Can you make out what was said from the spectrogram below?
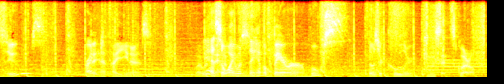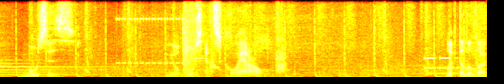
zoos, right? They have hyenas. Yeah, so why moose? wouldn't they have a bear or a moose? Those are cooler. Moose and squirrel. Mooses. You moose and squirrel. Look at the little dog.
